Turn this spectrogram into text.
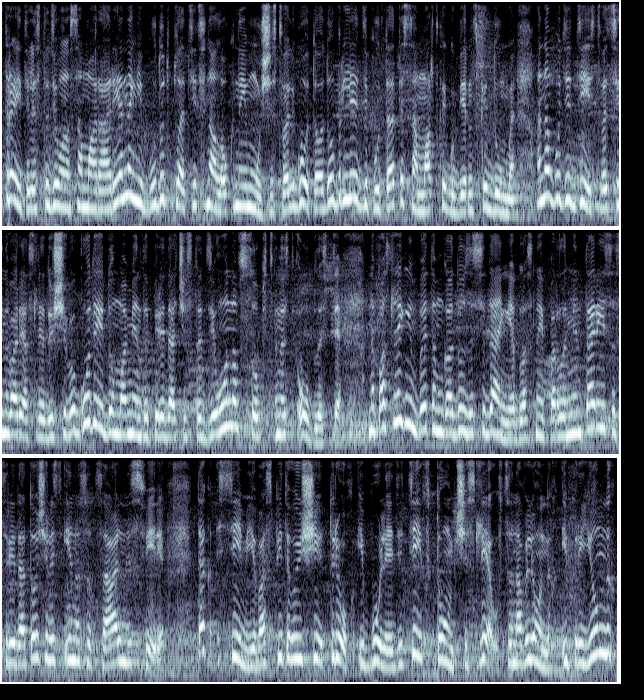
Строители стадиона «Самара-Арена» не будут платить налог на имущество. Льготу одобрили депутаты Самарской губернской думы. Она будет действовать с января следующего года и до момента передачи стадиона в собственность области. На последнем в этом году заседании областные парламентарии сосредоточились и на социальной сфере. Так, семьи, воспитывающие трех и более детей, в том числе установленных и приемных,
